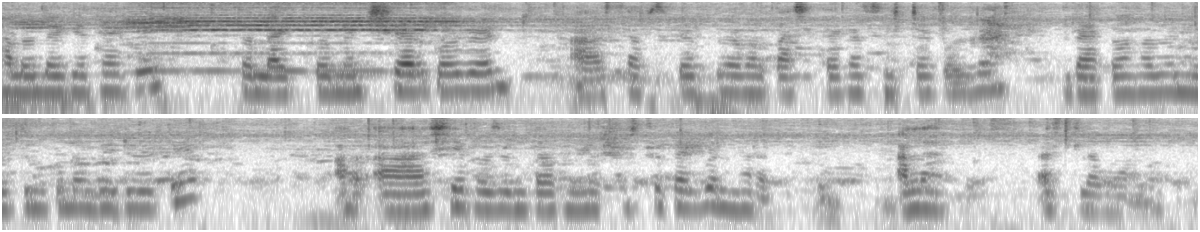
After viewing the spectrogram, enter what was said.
ভালো লেগে থাকে, তো লাইক কমেন্ট শেয়ার করবেন আর সাবস্ক্রাইব করে আমার পাশে থাকার চেষ্টা করবেন। দেখা হবে নতুন কোনো ভিডিওতে। সে পর্যন্ত আপনারা সুস্থ থাকবেন, ভালো থাকবেন। আল্লাহ হাফেজ। আসসালামু আলাইকুম।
